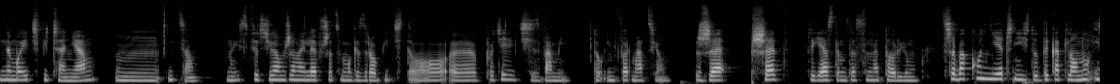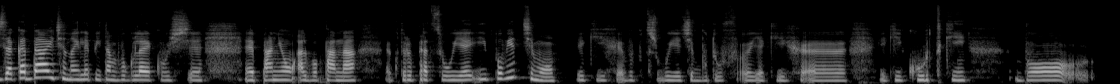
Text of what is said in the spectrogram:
na moje ćwiczenia. Y, I co? No i stwierdziłam, że najlepsze, co mogę zrobić, to podzielić się z Wami tą informacją, że przed wyjazdem do sanatorium trzeba koniecznie iść do dekatlonu i zagadajcie najlepiej tam w ogóle jakąś e, panią albo pana, e, który pracuje i powiedzcie mu, jakich wy potrzebujecie butów, e, jakich, jakiej kurtki, bo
